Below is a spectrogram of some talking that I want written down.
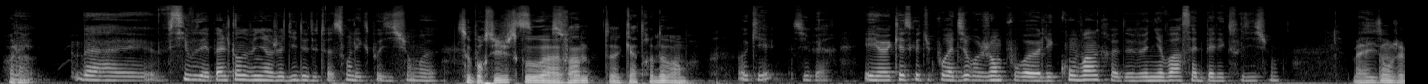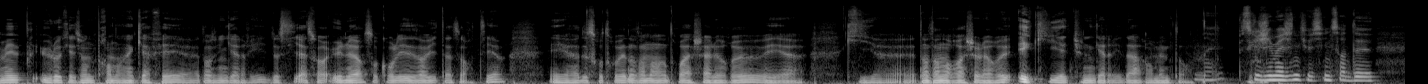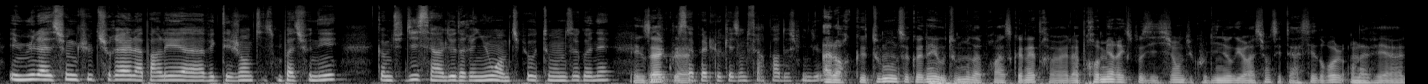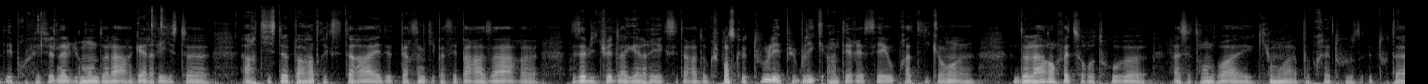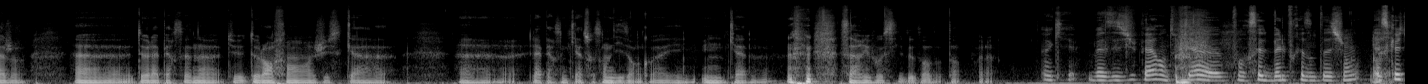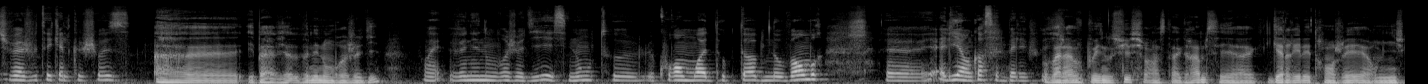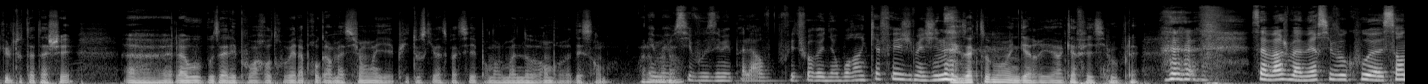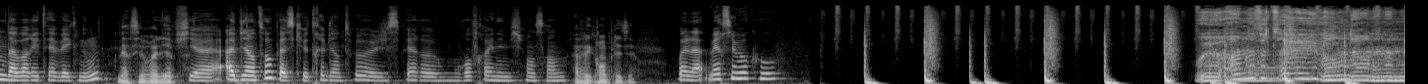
Voilà. Ouais. Bah, euh, si vous n'avez pas le temps de venir jeudi, de toute façon, l'exposition euh, se poursuit jusqu'au euh, 24 novembre. Ok, super. Et euh, qu'est-ce que tu pourrais dire aux gens pour les convaincre de venir voir cette belle exposition? Bah, ils n'ont jamais eu l'occasion de prendre un café dans une galerie, de s'y asseoir une heure sans qu'on les invite à sortir, et de se retrouver dans un endroit chaleureux et qui dans un endroit chaleureux et qui est une galerie d'art en même temps. Ouais, parce que j'imagine que c'est une sorte de émulation culturelle à parler avec des gens qui sont passionnés. Comme tu dis, c'est un lieu de réunion un petit peu où tout le monde se connaît. Exact. Du coup, ça peut être l'occasion de faire part de ce milieu. Alors que tout le monde se connaît ou tout le monde apprend à se connaître, euh, la première exposition, du coup l'inauguration, c'était assez drôle. On avait euh, des professionnels du monde de l'art, galeristes, euh, artistes, peintres, etc. et des personnes qui passaient par hasard, des habitués de la galerie, etc. Donc je pense que tous les publics intéressés ou pratiquants de l'art, en fait, se retrouvent à cet endroit et qui ont à peu près tout, tout âge. Euh, de la personne, euh, du- de l'enfant jusqu'à euh, la personne qui a 70 ans, quoi, et une canne. ça arrive aussi de temps en temps. Voilà. Ok, bah c'est super en tout cas pour cette belle présentation. Est-ce que tu veux ajouter quelque chose? Euh, et ben, vi- venez nombreux jeudi. Ouais, venez nombreux jeudi et sinon tout le courant mois d'octobre, novembre, euh, elle y a encore cette belle exposition. Voilà, vous pouvez nous suivre sur Instagram, c'est euh, Galerie L'étranger, en minuscule tout attaché. Euh, là où vous allez pouvoir retrouver la programmation et puis tout ce qui va se passer pendant le mois de novembre, décembre. Voilà, et même voilà. si vous aimez pas l'art, vous pouvez toujours venir boire un café, j'imagine. Exactement, une galerie et un café, s'il vous plaît. Ça marche, bah merci beaucoup euh, Sand d'avoir été avec nous. Merci Et Aurélia, puis euh, à bientôt parce que très bientôt, euh, j'espère, euh, on refera une émission ensemble. avec grand plaisir. Voilà, merci beaucoup. We're under the table, down on our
